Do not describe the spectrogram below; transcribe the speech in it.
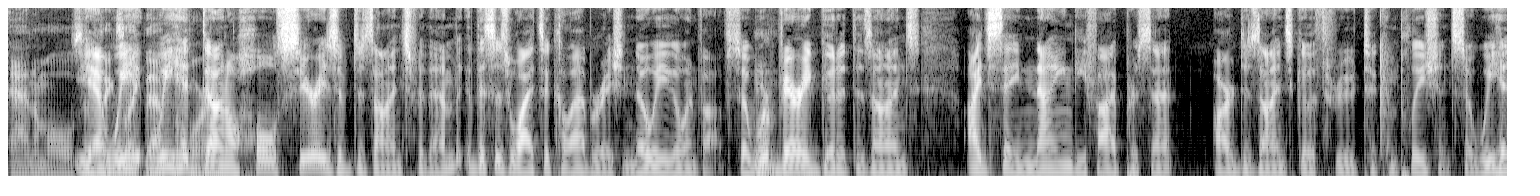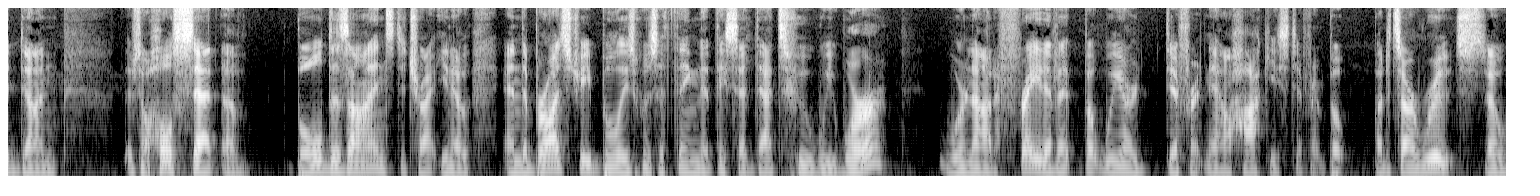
animals? Yeah, we like we had done a whole series of designs for them. This is why it's a collaboration, no ego involved. So we're mm. very good at designs. I'd say ninety five percent our designs go through to completion. So we had done there's a whole set of bull designs to try, you know, and the Broad Street Bullies was a thing that they said that's who we were. We're not afraid of it, but we are different now. Hockey's different, but but it's our roots. So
